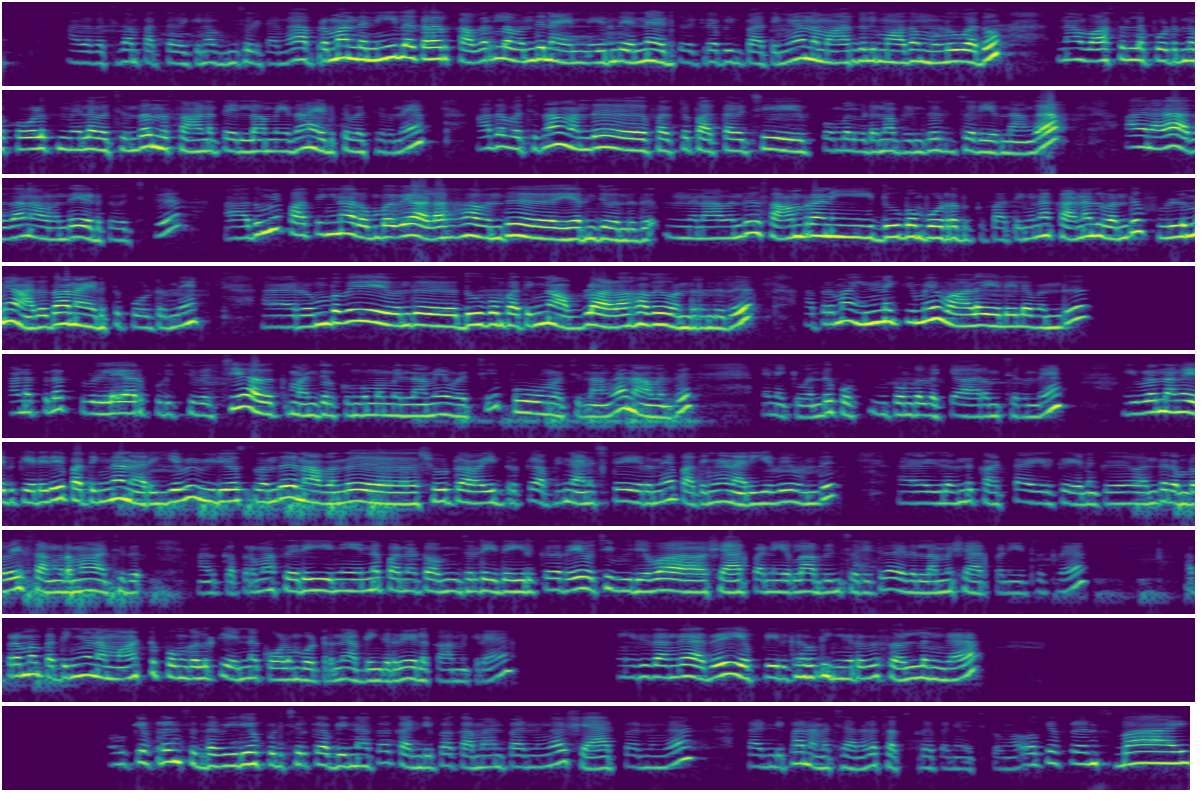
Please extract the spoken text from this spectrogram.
அதை வச்சு தான் பற்ற வைக்கணும் அப்படின்னு சொல்லிட்டாங்க. அப்புறமா அந்த நீல கலர் கவரில் வந்து நான் என் இருந்து என்ன எடுத்து வைக்கிறேன் அப்படின்னு பார்த்தீங்கன்னா அந்த மார்கழி மாதம் முழுவதும் நான் வாசலில் போட்டிருந்த கோலத்து மேலே வச்சுருந்த அந்த சாணத்தை எல்லாமே தான் எடுத்து வச்சுருந்தேன். அதை வச்சு தான் வந்து ஃபஸ்ட்டு பற்ற வச்சு பொங்கல் விடணும் அப்படின்னு சொல்லி சொல்லியிருந்தாங்க. அதனால் அதை தான் நான் வந்து எடுத்து வச்சுட்டு அதுவுமே பார்த்தீங்கன்னா ரொம்பவே அழகாக வந்து எரிஞ்சு வந்தது. இந்த நான் வந்து சாம்பிராணி தூபம் போடுறதுக்கு பார்த்தீங்கன்னா கனல் வந்து ஃபுல்லுமே அதை தான் நான் எடுத்து போட்டிருந்தேன். ரொம்பவே வந்து தூபம் பார்த்தீங்கன்னா அவ்வளோ அழகாகவே வந்திருந்தது. அப்புறமா இன்றைக்குமே வாழை இலையில் வந்து வானத்தில் பிள்ளையார் பிடிச்சி வச்சு அதுக்கு மஞ்சள் குங்குமம் எல்லாமே வச்சு பூவும் வச்சுருந்தாங்க. நான் வந்து இன்றைக்கி வந்து பொ பொங்கல் வைக்க ஆரம்பிச்சிருந்தேன். இவ்வளோ தாங்க இதுக்கு இடையிலே பார்த்தீங்கன்னா நிறையவே வீடியோஸ் வந்து நான் வந்து ஷூட் ஆகிட்டுருக்கு அப்படின்னு நினச்சிட்டே இருந்தேன். பார்த்தீங்கன்னா நிறையவே வந்து இதில் வந்து கட் ஆகிருக்கு எனக்கு வந்து ரொம்பவே சங்கடமாக ஆச்சுது. அதுக்கப்புறமா சரி நீ என்ன பண்ணட்டும் அப்படின்னு சொல்லிட்டு இதை இருக்கிறதே வச்சு வீடியோவாக ஷேர் பண்ணிடலாம் அப்படின்னு சொல்லிட்டு தான் இது எல்லாமே ஷேர் பண்ணிகிட்ருக்குறேன் அப்புறமா பார்த்தீங்கன்னா நான் மாட்டு பொங்கலுக்கு என்ன கோலம் போட்டிருந்தேன் அப்படிங்கிறதே இதில் காமிக்கிறேன். இதுதாங்க அது. எப்படி இருக்குது அப்படிங்கிறத சொல்லுங்கள் ஓகே ஃப்ரெண்ட்ஸ் இந்த வீடியோ பிடிச்சிருக்கு அப்படின்னாக்கா கண்டிப்பாக கமெண்ட் பண்ணுங்கள் ஷேர் பண்ணுங்கள் கண்டிப்பாக நம்ம சேனலை சப்ஸ்கிரைப் பண்ணி வச்சுக்கோங்க. Okay friends bye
